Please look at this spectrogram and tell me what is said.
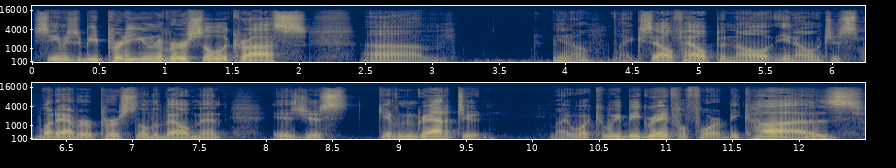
seems to be pretty universal across, um, you know, like self help and all, you know, just whatever personal development is just giving gratitude. Like, what can we be grateful for? Because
